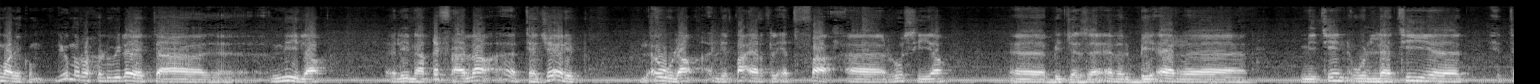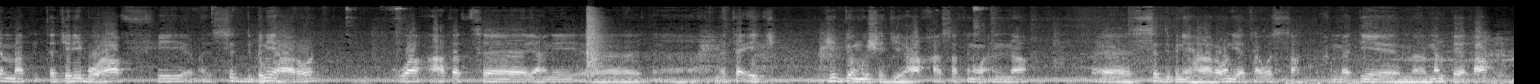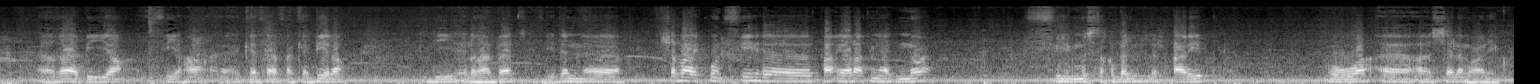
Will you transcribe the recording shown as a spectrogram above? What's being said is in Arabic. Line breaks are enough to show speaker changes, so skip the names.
السلام عليكم. اليوم نروح الولاية تاع ميلا لنقف على التجارب الأولى لطائرة الإطفاء آه، الروسية آه، بالجزائر ال BE 200 والتي آه، تم تجريبها في سد بني هارون وأعطت يعني نتائج جدا مشجعة خاصة وأن سد بني هارون يتوسط منطقة غابية فيها كثافة كبيرة للغابات. إذا إن شاء الله يكون فيه طائرات من هذا النوع في المستقبل القريب. والسلام عليكم.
